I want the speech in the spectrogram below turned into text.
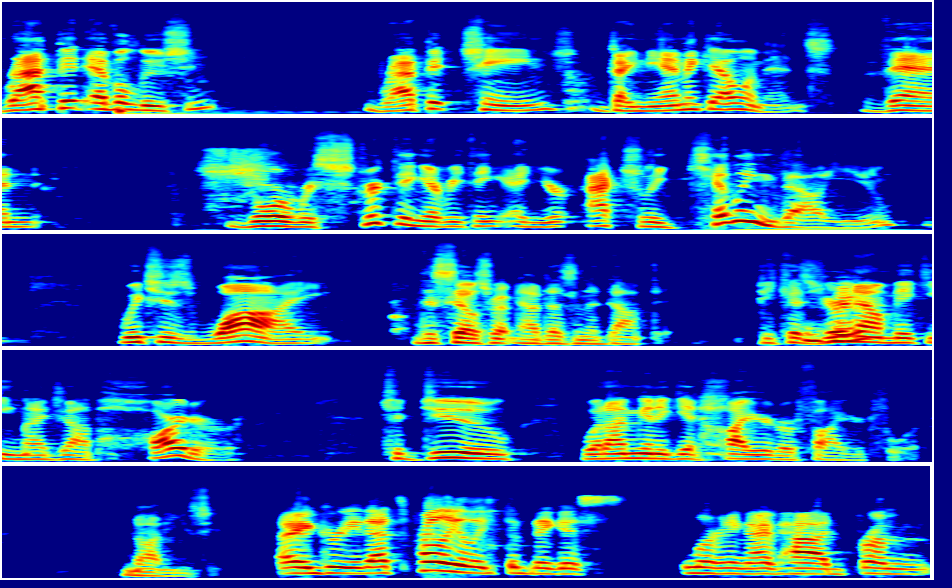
rapid evolution, rapid change, dynamic elements, then you're restricting everything and you're actually killing value, which is why the sales rep now doesn't adopt it. Because you're Mhm. now making my job harder to do what I'm going to get hired or fired for. Not easier. I agree. That's probably like the biggest learning I've had from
